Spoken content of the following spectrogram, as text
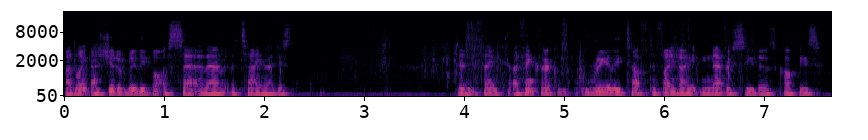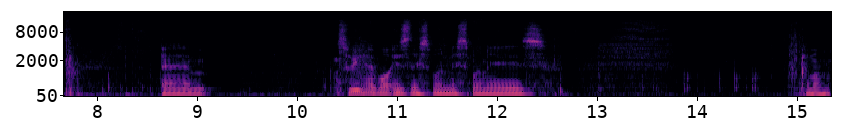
I'd like. I should have really bought a set of them at the time. I just didn't think. I think they're really tough to find. I never see those copies. Um, so yeah, what is this one? This one is. Come on.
